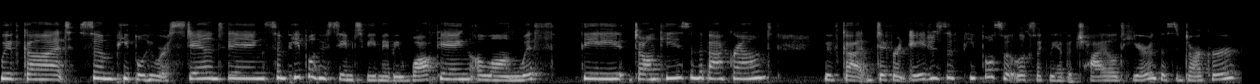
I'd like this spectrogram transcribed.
We've got some people who are standing, some people who seem to be maybe walking along with the donkeys in the background. We've got different ages of people, so it looks like we have a child here, this darker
